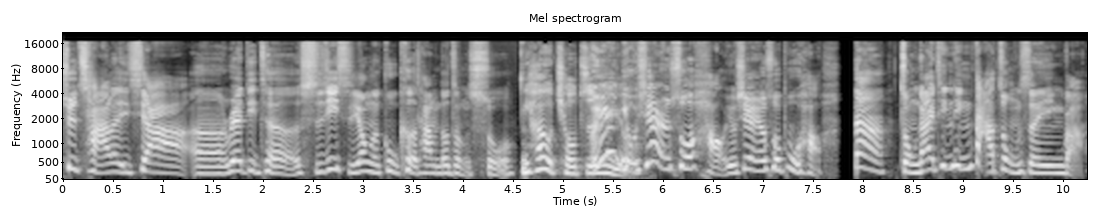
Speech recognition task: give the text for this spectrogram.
去查了一下，呃，Reddit 实际使用的顾客他们都怎么说。你好有求知欲哦。因为有些人说好，有些人又说不好，那总该听听大众声音吧。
